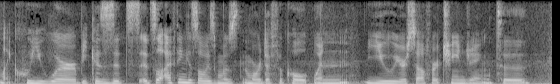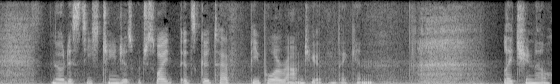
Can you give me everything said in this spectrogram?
like who you were because it's it's I think it's always most, more difficult when you yourself are changing to notice these changes which is why it's good to have people around you that can let you know.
